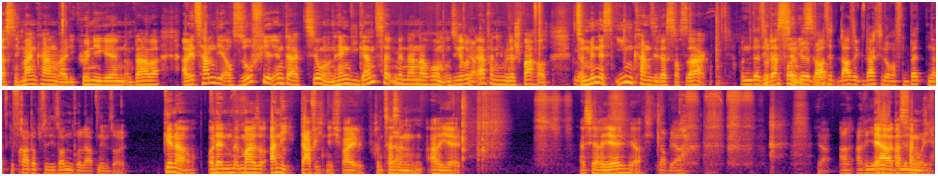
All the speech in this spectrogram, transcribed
das nicht machen kann, weil die Königin und bla bla. Aber jetzt haben die auch so viel Interaktion und hängen die ganze Zeit miteinander rum und sie rückt ja. einfach nicht mit der Sprache aus. Ja. Zumindest ihm kann sie das doch sagen. Und in der siebten so, Folge so. lag, sie doch auf dem Bett und hat gefragt, ob sie die Sonnenbrille abnehmen soll. Genau. Und dann mal so, ah nee, darf ich nicht, weil Prinzessin ja. Ariel. Heißt sie Ariel? Ja. Ich glaube ja. Ja, Ariel Ja, das fand ich.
